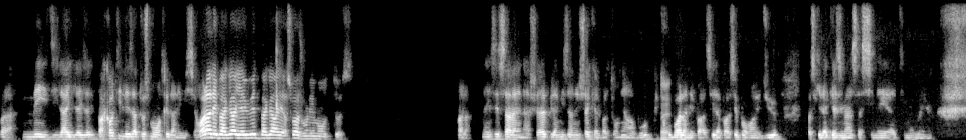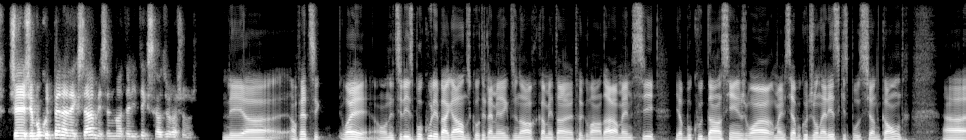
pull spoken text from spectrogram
Voilà. Mais il dit là, il par contre, il les a tous montrés dans l'émission. Voilà les bagarres, il y a eu huit bagarres hier soir, je vous les montre tous. Voilà. Mais c'est ça la NHL. Puis la mise en échec, elle va tourner en boucle. Puis Trouba, l'année passée, il a passé pour un dieu parce qu'il a quasiment assassiné euh, Timo Meyer. J'ai beaucoup de peine avec ça, mais c'est une mentalité qui sera dure à changer. Les, euh, en fait, c'est Ouais, on utilise beaucoup les bagarres du côté de l'Amérique du Nord comme étant un truc vendeur, même s'il y a beaucoup d'anciens joueurs, même s'il y a beaucoup de journalistes qui se positionnent contre. Euh,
